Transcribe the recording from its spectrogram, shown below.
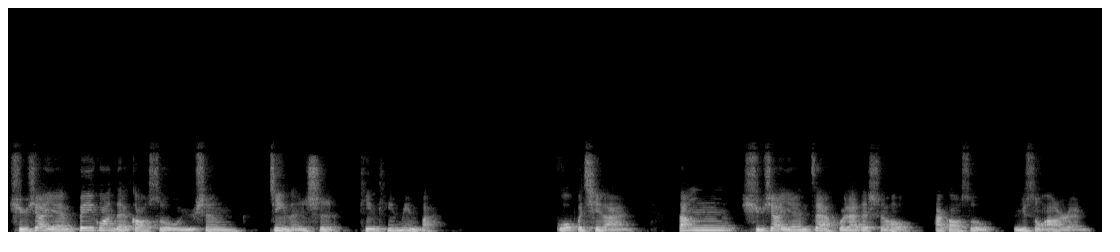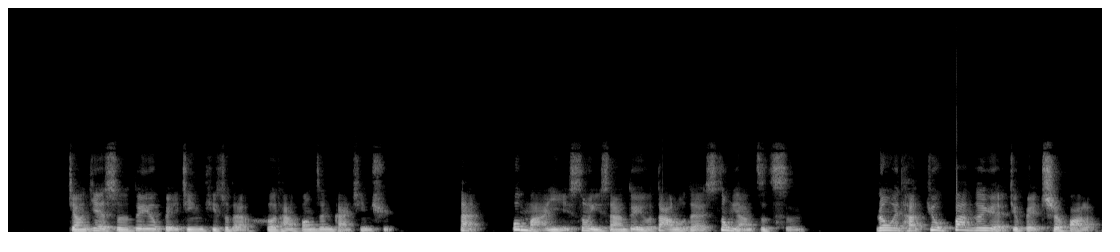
许孝言悲观的告诉余生：“尽人事，听听命吧。”果不其然，当许孝言再回来的时候，他告诉余宋二人，蒋介石对于北京提出的和谈方针感兴趣，但。不满意宋一山对于大陆的颂扬之词，认为他就半个月就被赤化了，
